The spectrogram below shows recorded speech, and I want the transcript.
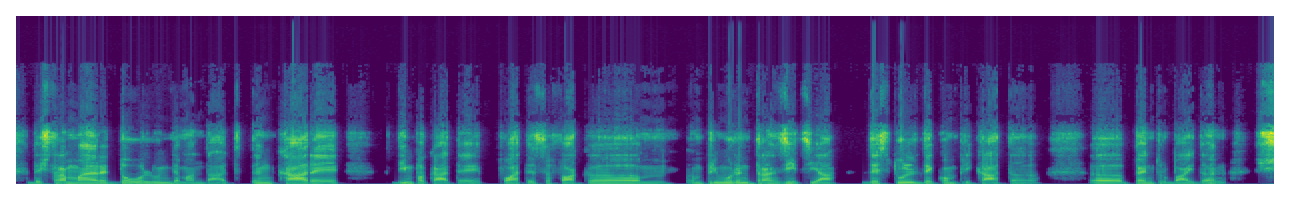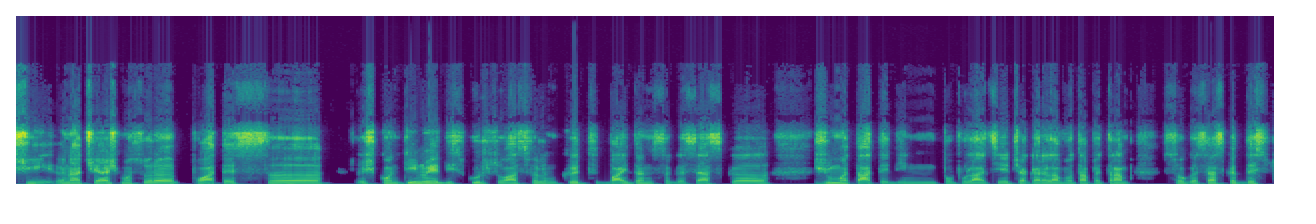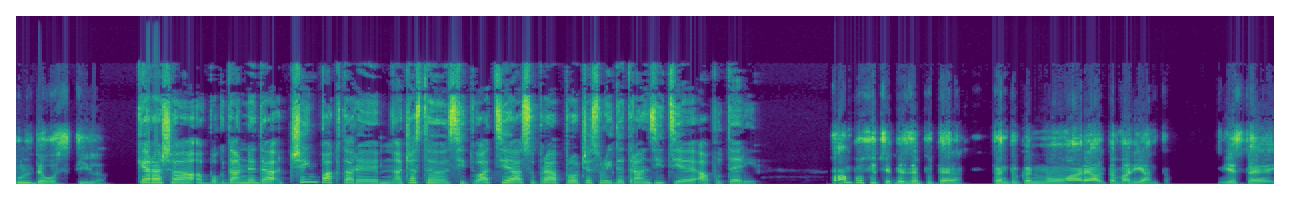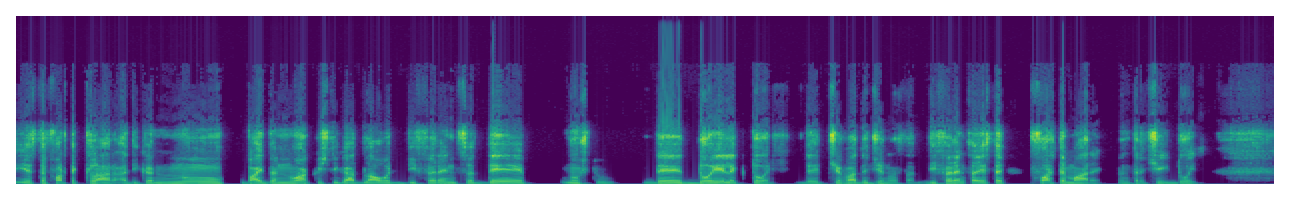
Deci Trump mai are două luni de mandat în care din păcate, poate să facă, în primul rând, tranziția destul de complicată uh, pentru Biden și, în aceeași măsură, poate să își continue discursul astfel încât Biden să găsească jumătate din populație, cea care l-a votat pe Trump, să o găsească destul de ostilă. Chiar așa, Bogdan Nedea, ce impact are această situație asupra procesului de tranziție a puterii? Trump o să cedeze puterea, pentru că nu are altă variantă. Este, este foarte clar, adică nu Biden nu a câștigat la o diferență de, nu știu, de doi electori, de ceva de genul ăsta. Diferența este foarte mare între cei doi.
